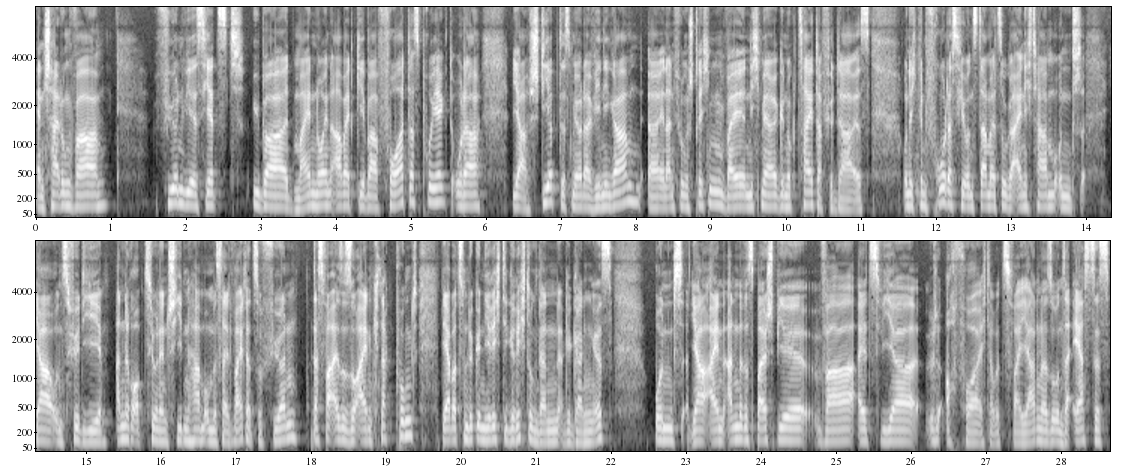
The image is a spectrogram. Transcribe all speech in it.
Entscheidung war, führen wir es jetzt über meinen neuen Arbeitgeber fort, das Projekt, oder ja, stirbt es mehr oder weniger, äh, in Anführungsstrichen, weil nicht mehr genug Zeit dafür da ist. Und ich bin froh, dass wir uns damals so geeinigt haben und ja, uns für die andere Option entschieden haben, um es halt weiterzuführen. Das war also so ein Knackpunkt, der aber zum Glück in die richtige Richtung dann gegangen ist. Und ja, ein anderes Beispiel war, als wir auch vor, ich glaube, zwei Jahren oder so unser erstes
